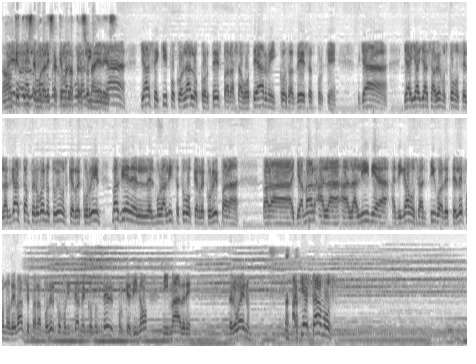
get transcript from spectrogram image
No, qué triste, lo- a lo muralista, qué mala persona eres. Ya, ya hace equipo con Lalo Cortés para sabotearme y cosas de esas, porque ya, ya, ya, ya sabemos cómo se las gastan, pero bueno, tuvimos que recurrir, más bien el, el muralista tuvo que recurrir para para llamar a la, a la línea, digamos, antigua de teléfono de base para poder comunicarme con ustedes, porque si no, ni madre. Pero bueno, aquí estamos.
